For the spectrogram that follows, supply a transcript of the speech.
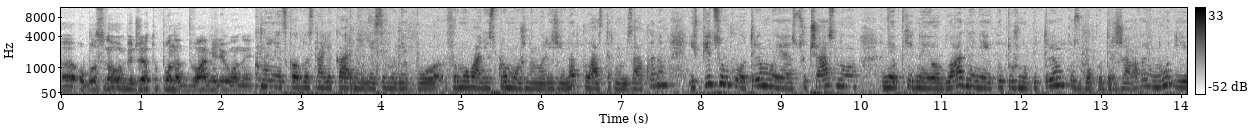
е, обласного бюджету понад 2 мільйони. Хмельницька обласна лікарня є сьогодні по формуванню спроможної мережі над кластерним закладом і в підсумку отримує сучасного необхідне обладнання і потужну підтримку з боку держави. Ну і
